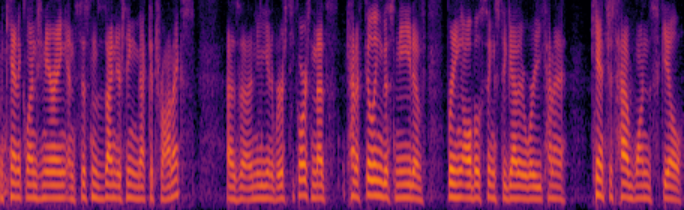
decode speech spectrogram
mechanical engineering and systems design, you're seeing mechatronics as a new university course and that's kind of filling this need of bringing all those things together where you kind of can't just have one skill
